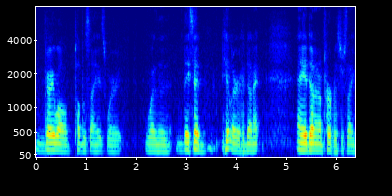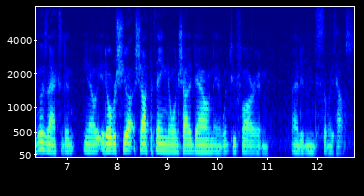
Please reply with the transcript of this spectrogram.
very well publicized. Where one of the they said Hitler had done it, and he had done it on purpose or something. It was an accident. You know, it overshot shot the thing. No one shot it down, and it went too far and landed in somebody's house.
